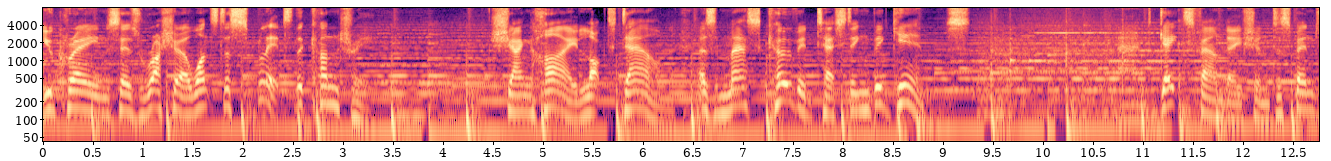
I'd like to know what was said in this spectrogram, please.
Ukraine says Russia wants to split the country. Shanghai locked down as mass COVID testing begins. And Gates Foundation to spend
